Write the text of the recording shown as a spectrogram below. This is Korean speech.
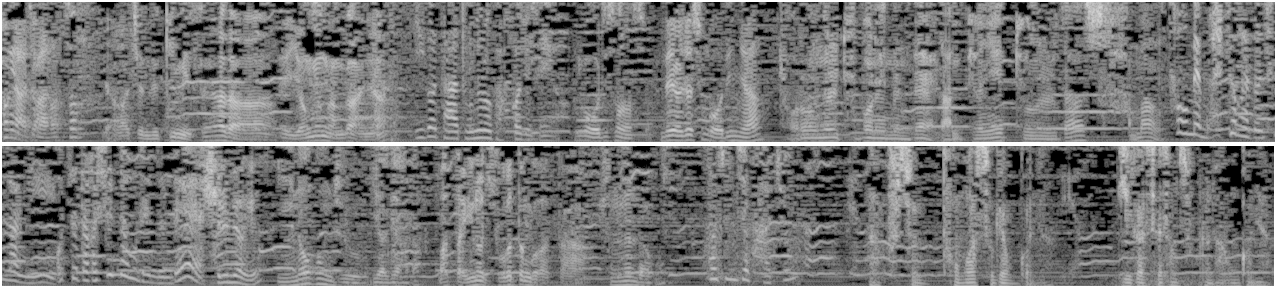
청이 아직 안 왔어? 야, 저 느낌이 쎄하다. 영영 간 거 아니야? 이거 다 돈으로 바꿔주세요. 이거 어디서 났어? 내 여자친구 어딨냐? 결혼을 두 번 했는데 남편이 둘 다 사망. 처음에 멀쩡하던 신랑이 어쩌다가 실명을 했는데 실명이요? 인어공주 이야기 알아? 맞다, 인어 죽었던 것 같다. 죽는다고? 허준재 가족? 나 무슨 동화 속에 온 거냐? 네가 세상 속으로 나온 거냐?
